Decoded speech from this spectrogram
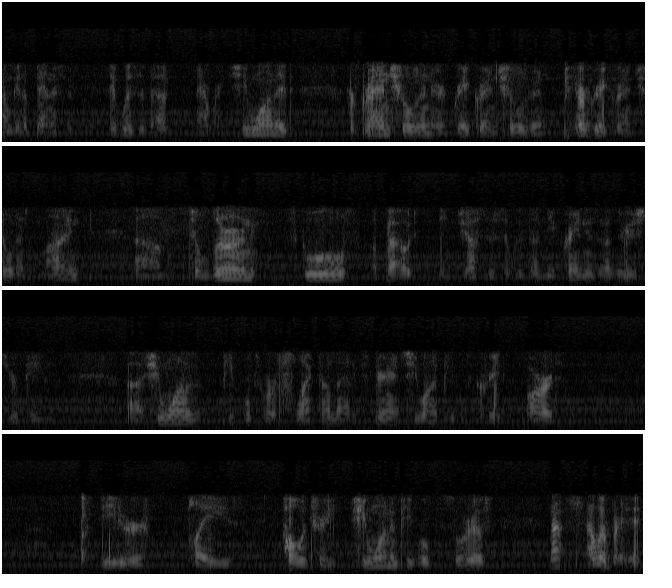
I'm gonna benefit from this. It was about memory. She wanted her grandchildren, her great grandchildren, her great grandchildren, mine, um, to learn schools about the injustice that was done to Ukrainians and other East Europeans. Uh, she wanted people to reflect on that experience. She wanted people to create art, theater, plays, poetry. She wanted people to sort of not celebrate it,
